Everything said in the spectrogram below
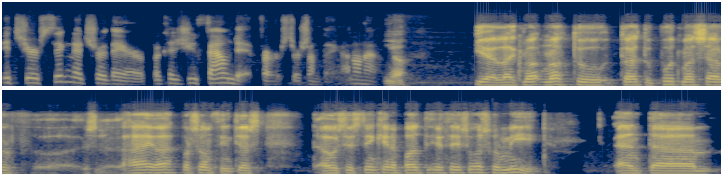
it's your signature there because you found it first or something. I don't know. yeah, Yeah, like not not to try to put myself uh, high up or something. Just I was just thinking about if this was for me, and um,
